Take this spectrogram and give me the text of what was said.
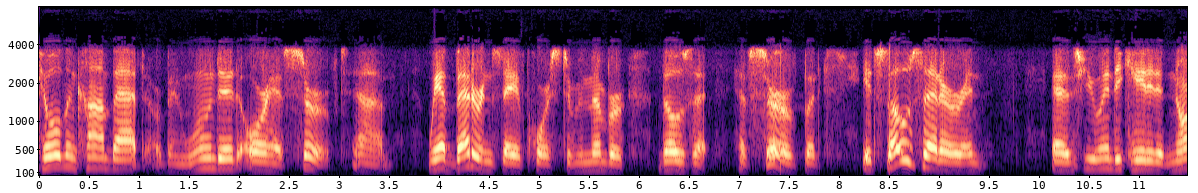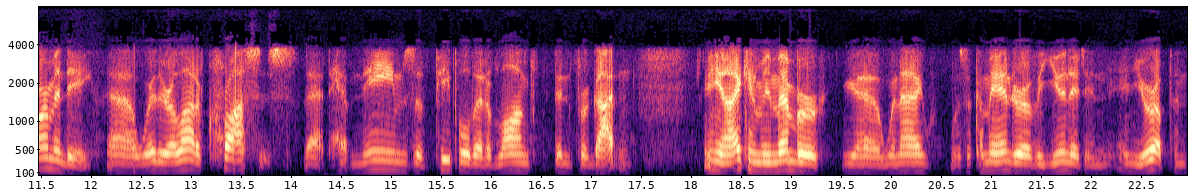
killed in combat or been wounded or has served? Uh, we have Veterans Day, of course, to remember those that have served, but it's those that are in, as you indicated at Normandy, uh, where there are a lot of crosses that have names of people that have long been forgotten. And, you know, I can remember when I was a commander of a unit in, in Europe, and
